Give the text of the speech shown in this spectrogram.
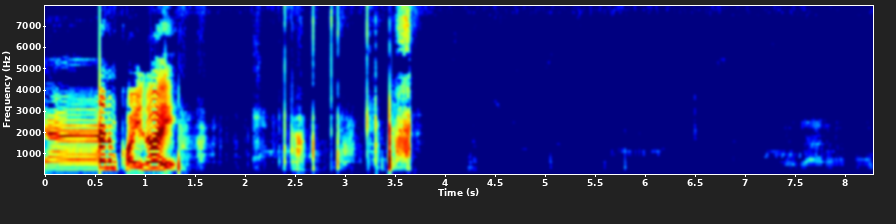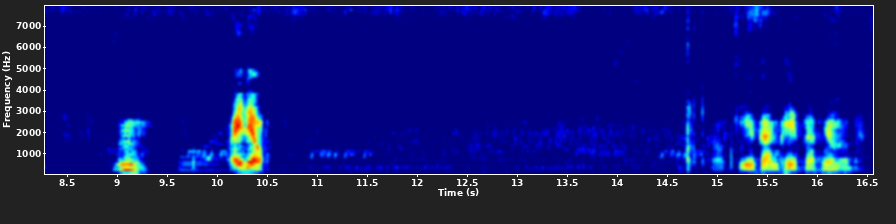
จ้าน้ำข่อยเลยอืมไปแล้วเอาเคลียร์การแพร่ผักเนี่ยมาบ้าง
